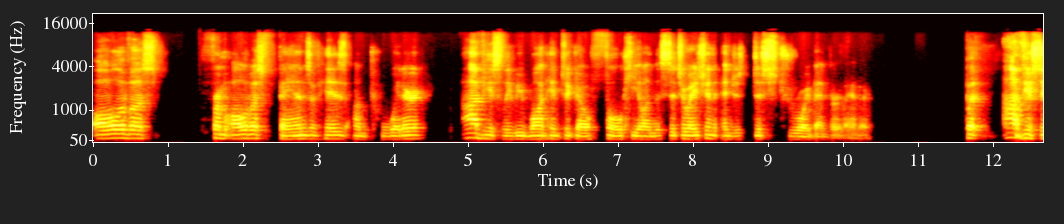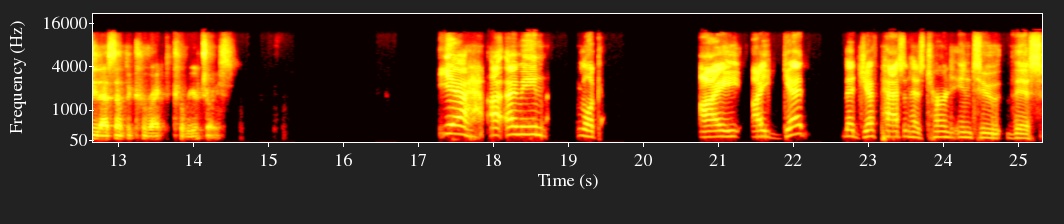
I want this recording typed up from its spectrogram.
all of us, from all of us fans of his on Twitter, obviously we want him to go full heel in this situation and just destroy Ben Verlander. But obviously that's not the correct career choice. Yeah, I, I mean, look, I I get that Jeff Passan has turned into this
